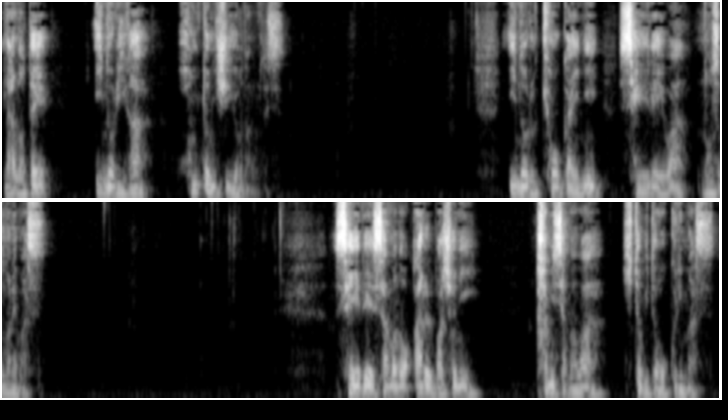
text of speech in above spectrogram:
なので、祈りが本当に重要なのです。祈る教会に精霊は望まれます。精霊様のある場所に神様は人々を送ります。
